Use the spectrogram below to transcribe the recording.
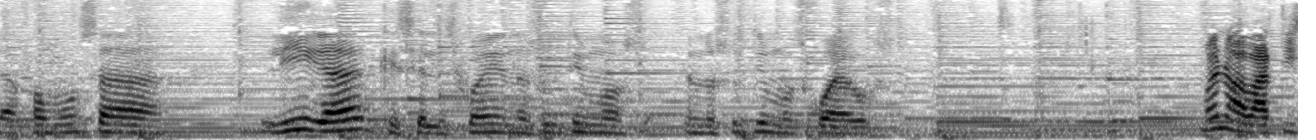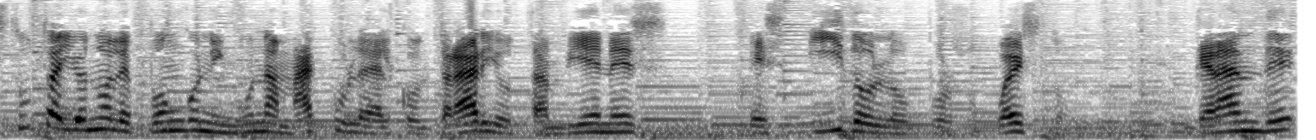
la, famosa liga que se les fue en los últimos en los últimos juegos. Bueno, a Batistuta yo no le pongo ninguna mácula, al contrario, también es, es ídolo, por supuesto. Grande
